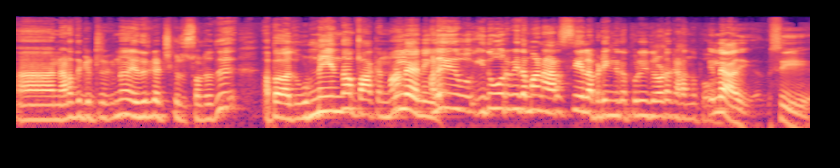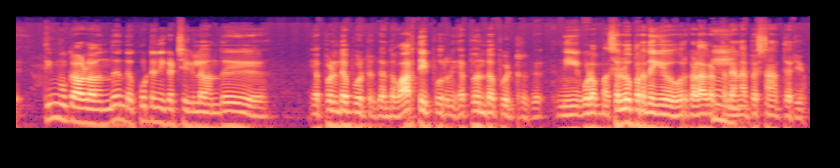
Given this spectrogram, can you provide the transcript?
ஆஹ், நடந்துகிட்டு இருக்குன்னு எதிர்க்கட்சிகள் சொல்றது. அப்போ அது உண்மையும் தான் பார்க்கணுமா? இல்லை நீங்கள் இது ஒரு விதமான அரசியல் அப்படிங்கிற புரிதலோட கடந்து போகும்? இல்லை சி திமுகவில் வந்து இந்த கூட்டணி கட்சிகளை வந்து எப்போ இருந்தால் போயிட்டுருக்கு அந்த வார்த்தை போர் எப்போ இருந்தால் போயிட்டுருக்கு நீங்கள் கூட செல்வ பிறந்தைக்கு ஒரு காலகட்டத்தில் என்ன பேசினா தெரியும்.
